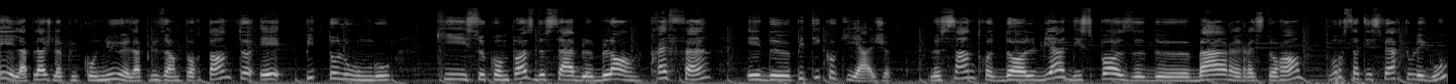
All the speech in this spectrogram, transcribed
et la plage la plus connue et la plus importante est Pittolungo, qui se compose de sable blanc très fin et de petits coquillages. Le centre d'Olbia dispose de bars et restaurants pour satisfaire tous les goûts.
